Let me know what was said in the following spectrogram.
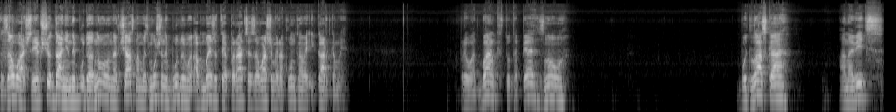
Заважте, якщо дані не буде оновлено вчасно, ми змушені будемо обмежити операції за вашими рахунками і картками. Приватбанк, тут опять знову. Будь ласка, оновіть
